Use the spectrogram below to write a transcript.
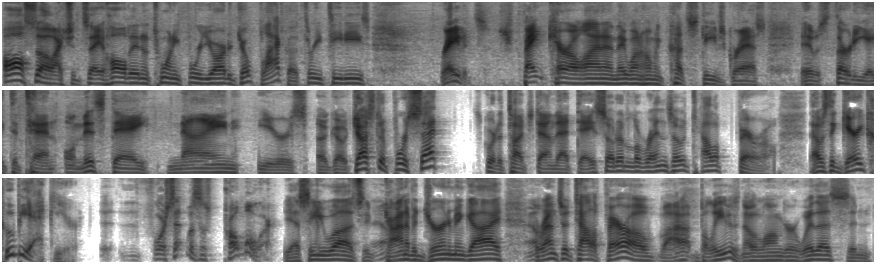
also, I should say, hauled in a 24-yarder. Joe Flacco, three TDs. Ravens spanked Carolina, and they went home and cut Steve's grass. It was 38 to 10 on this day nine years ago. Justin Forsett scored a touchdown that day. So did Lorenzo Taliaferro. That was the Gary Kubiak year. Forsett was a Pro Bowler. Yes, he was. Kind of a journeyman guy. Lorenzo Taliaferro, I believe, is no longer with us. And,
